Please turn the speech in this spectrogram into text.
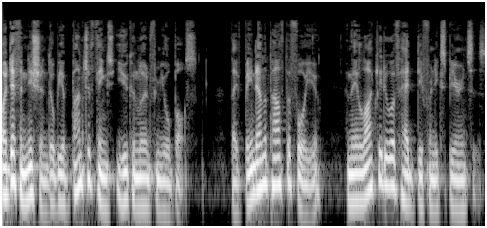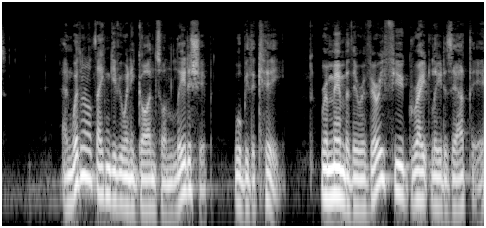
By definition, there'll be a bunch of things you can learn from your boss. They've been down the path before you, and they're likely to have had different experiences. And whether or not they can give you any guidance on leadership will be the key. Remember, there are very few great leaders out there,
